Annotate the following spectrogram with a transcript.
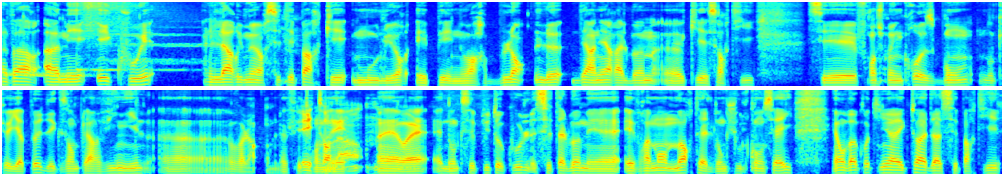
Bavard Amé écoué. La rumeur, c'était parquet, moulure, épée, noir, blanc. Le dernier album euh, qui est sorti, c'est franchement une grosse bombe. Donc euh, il y a peu d'exemplaires vinyles. Euh, voilà, on l'a fait Et tourner. Ouais, ouais. Et donc c'est plutôt cool. Cet album est, est vraiment mortel, donc je vous le conseille. Et on va continuer avec toi, Adas. C'est parti.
